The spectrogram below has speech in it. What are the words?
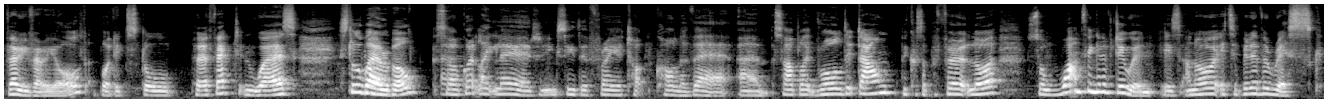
very, very old, but it's still perfect and wears, still wearable. So I've got like layered and you can see the Freya top collar there. Um, so I've like rolled it down because I prefer it lower. So what I'm thinking of doing is, I know it's a bit of a risk,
